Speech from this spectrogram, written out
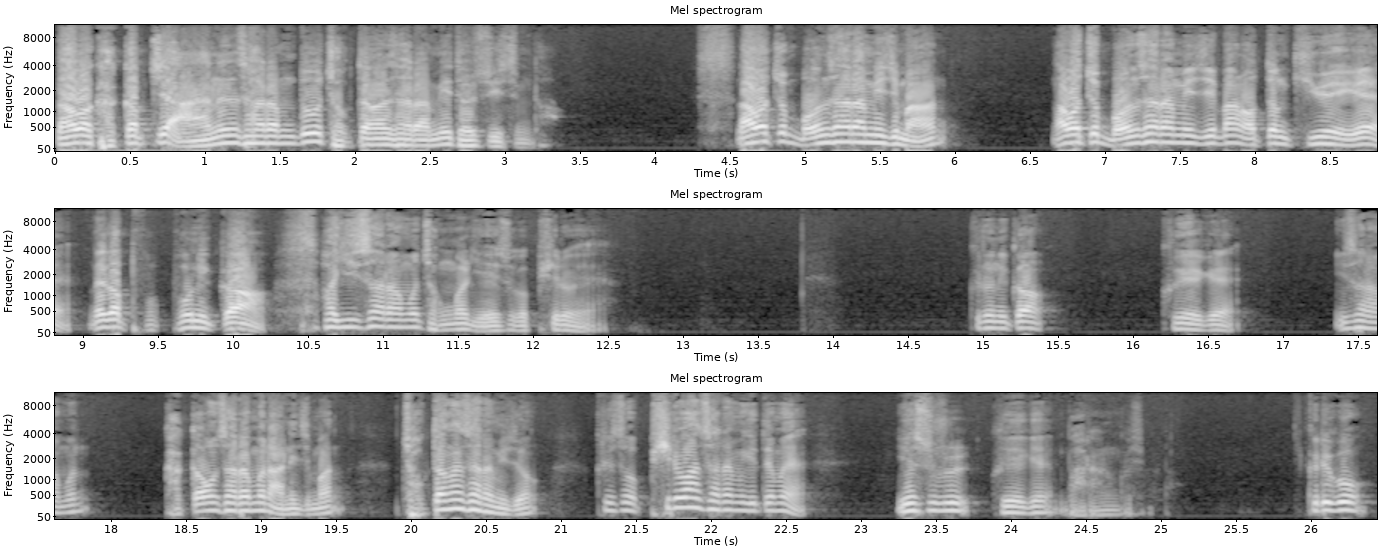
나와 가깝지 않은 사람도 적당한 사람이 될 수 있습니다. 나와 좀 먼 사람이지만 나와 좀 먼 사람이지만 어떤 기회에 내가 보니까 아, 이 사람은 정말 예수가 필요해. 그러니까 그에게 이 사람은 가까운 사람은 아니지만 적당한 사람이죠. 그래서 필요한 사람이기 때문에 예수를 그에게 말하는 것입니다. 그리고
